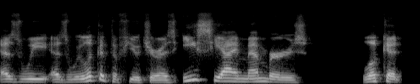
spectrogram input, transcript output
as we as we look at the future, as ECIA members look at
